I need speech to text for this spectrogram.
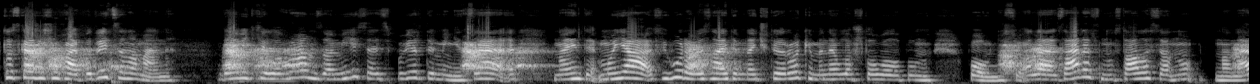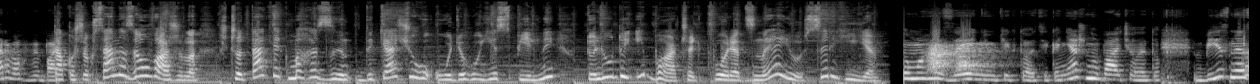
Хто скаже, що хай, подивіться на мене. 9 кілограм за місяць, повірте мені, це знаєте, моя фігура, ви знаєте, мене 4 роки мене влаштовувала пов- повністю. Але зараз ну сталося ну на нервах, ви бачите. Також Оксана зауважила, що так як магазин дитячого одягу є спільний, то люди і бачать поряд з нею Сергія. У магазині у Тіктоці, звісно, бачили то бізнес,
